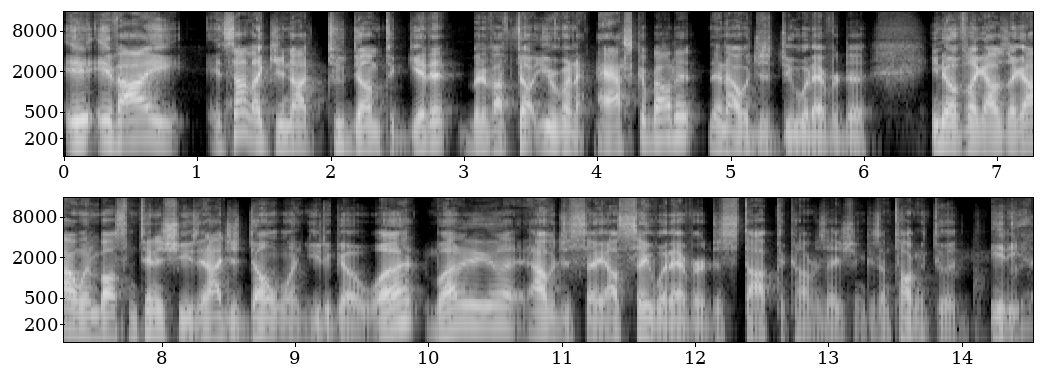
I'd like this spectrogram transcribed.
if I. It's not like you're not too dumb to get it, but if I felt you were going to ask about it, then I would just do whatever to, you know, if like I was like, oh, I went and bought some tennis shoes, and I just don't want you to go, what? Why did you? I would just say, I'll say whatever to stop the conversation because I'm talking to an idiot.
